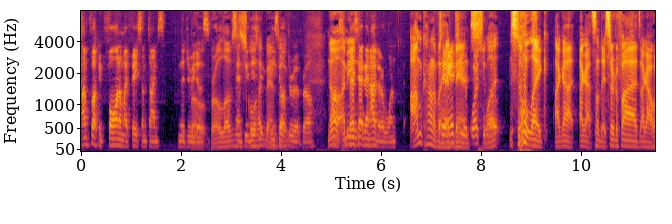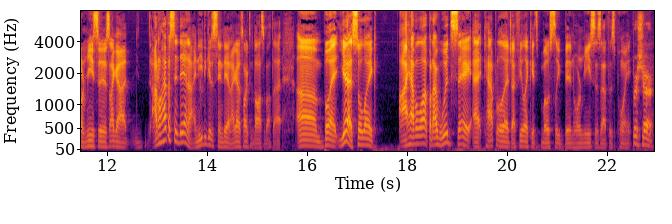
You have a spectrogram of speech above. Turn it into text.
I'm fucking falling on my face sometimes in the Bro, Doritos. bro loves and his dude, skull these, headbands. these go dog. through it, bro. No, Honestly, I mean the best headband I've ever worn. I'm kind of a To headband question, slut. So like I got I got Sunday certifieds, I got Hormesis, I got I don't have a Sandana. I need to get a Sandana. I gotta talk to Doss about that. Um but yeah, so like I have a lot, but I would say at Capital Edge, I feel like it's mostly been Hormesis at this point. For sure.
